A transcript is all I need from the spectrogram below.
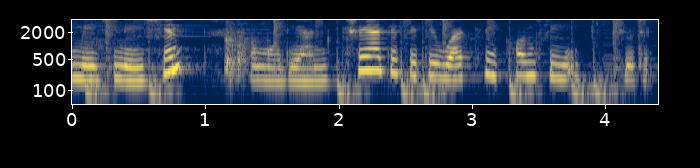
imagination, kemudian creativity widely contributed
